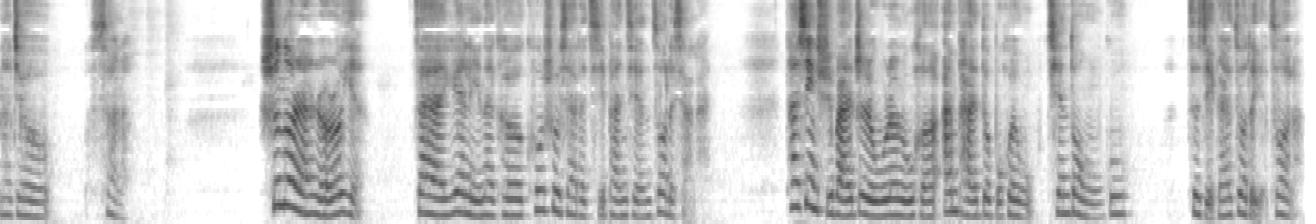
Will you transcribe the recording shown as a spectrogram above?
那就算了。施诺然揉揉眼，在院里那棵枯树下的棋盘前坐了下来。他信徐白志无论如何安排都不会牵动无辜，自己该做的也做了，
